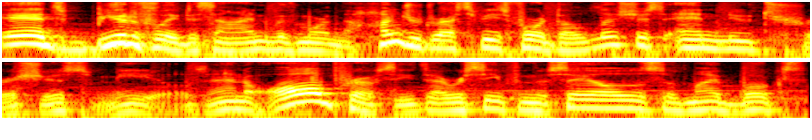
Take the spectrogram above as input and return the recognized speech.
It's beautifully designed with more than 100 recipes for delicious and nutritious meals, and all proceeds I receive from the sales of my books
